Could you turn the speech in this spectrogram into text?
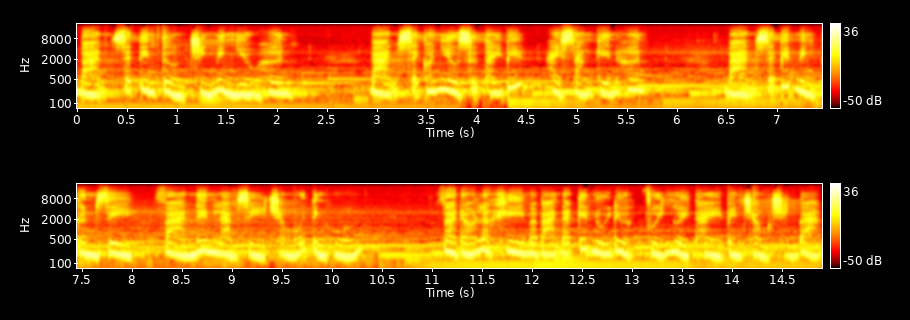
bạn sẽ tin tưởng chính mình nhiều hơn. Bạn sẽ có nhiều sự thấy biết hay sáng kiến hơn. Bạn sẽ biết mình cần gì và nên làm gì trong mỗi tình huống. Và đó là khi mà bạn đã kết nối được với người thầy bên trong chính bạn.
